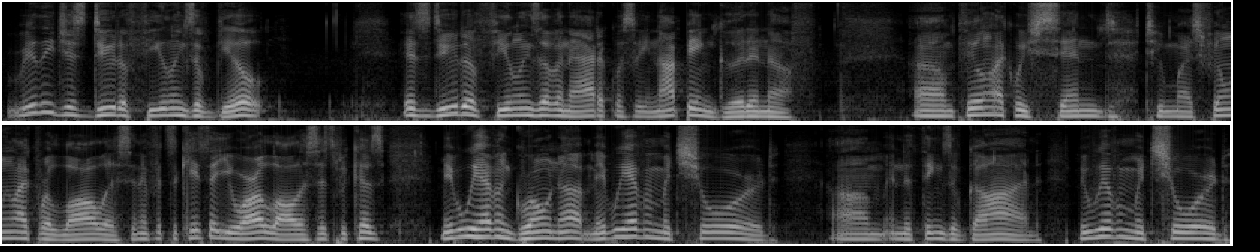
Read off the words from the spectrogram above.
really just due to feelings of guilt it's due to feelings of inadequacy, not being good enough, um, feeling like we've sinned too much, feeling like we're lawless. And if it's the case that you are lawless, it's because maybe we haven't grown up, maybe we haven't matured um, in the things of God, maybe we haven't matured,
